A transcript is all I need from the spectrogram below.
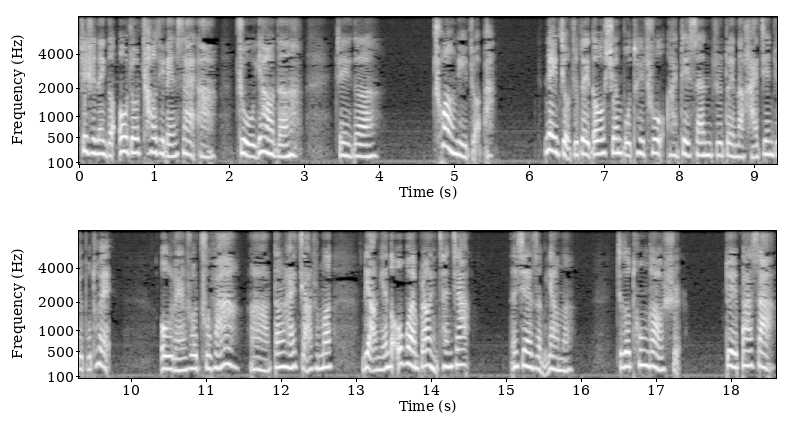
这是那个欧洲超级联赛啊主要的这个创立者吧，那九支队都宣布退出啊，这三支队呢还坚决不退。欧足联说处罚啊，当时还讲什么两年的欧冠不让你参加，那现在怎么样呢？这个通告是对巴萨。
